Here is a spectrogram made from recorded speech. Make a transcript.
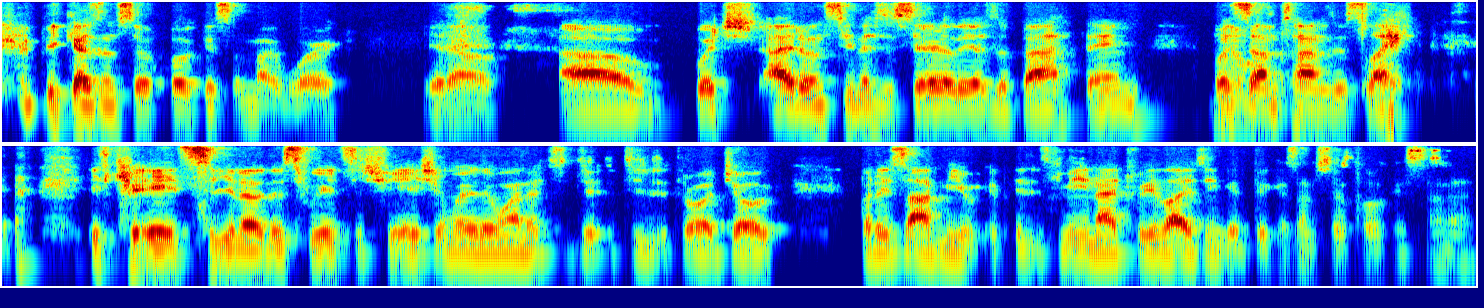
because i'm so focused on my work you know uh, which i don't see necessarily as a bad thing but no. sometimes it's like it creates you know this weird situation where they wanted to, do, to throw a joke but it's not me it's me not realizing it because i'm so focused on it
